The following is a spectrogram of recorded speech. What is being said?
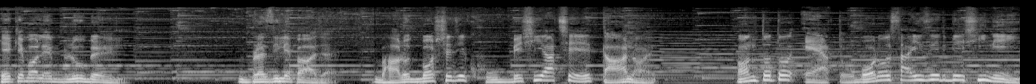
একে বলে ব্লুবেরি। ব্রাজিলে পাওয়া যায়। ভারতবর্ষে যে খুব বেশি আছে তা নয়। অন্তত এত বড় সাইজের বেশি নেই।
